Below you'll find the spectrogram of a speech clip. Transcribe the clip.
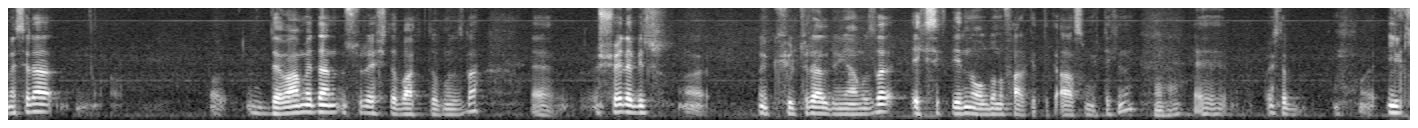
mesela devam eden süreçte baktığımızda e, şöyle bir e, kültürel dünyamızda eksikliğinin olduğunu fark ettik Asım Gültekin'in. E, işte ilk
